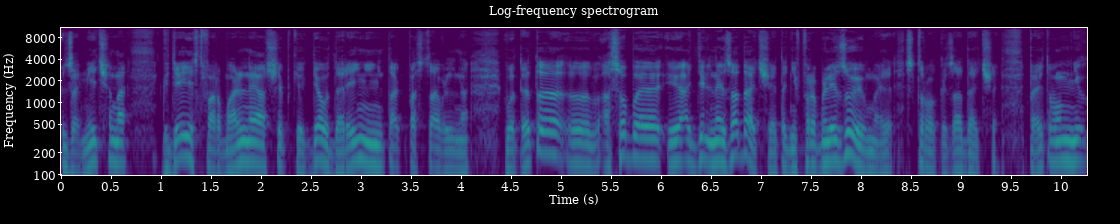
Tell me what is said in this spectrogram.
замечено, где есть формальные ошибки, где ударение не так поставлено. Вот это э, особая и отдельная задача, это неформализуемая строгая задача. Поэтому мне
